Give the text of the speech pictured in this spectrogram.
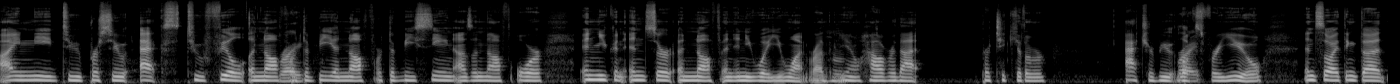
I need to pursue X to feel enough or to be enough or to be seen as enough or and you can insert enough in any way you want, rather Mm-hmm. you know, however that particular attribute looks Right. for you. And so I think that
